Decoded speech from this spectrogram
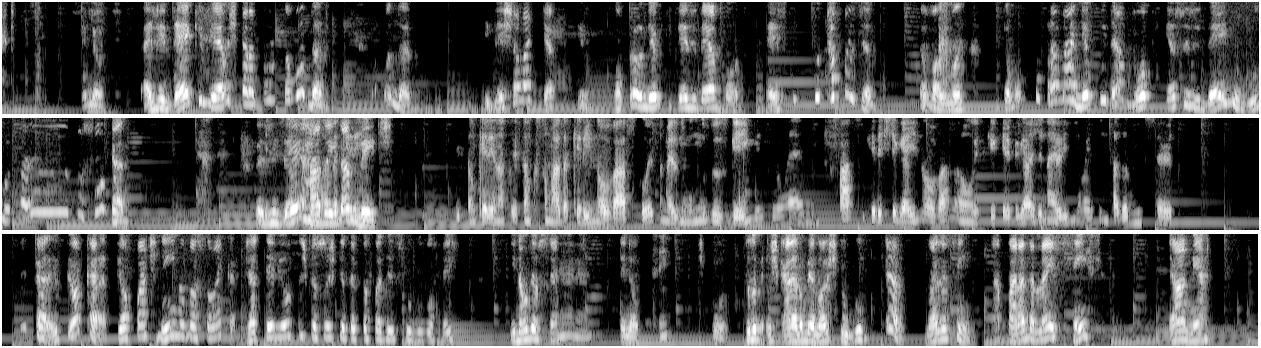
entendeu? As ideias que vieram, os caras estão mandando. Mandando. E deixa lá quieto. Compra o negro que tem as ideias boas. É isso que tu tá fazendo. Eu falo, mano, então vamos comprar mais negro com ideia boa, porque essas ideias no Google tá, tá salgado. As ideias erradas aí na mente. Estão querendo, estão acostumados a querer inovar as coisas, mas no mundo dos games não é fácil querer chegar e inovar, não. Eles querem querer pegar a janelinha, mas não tá dando muito certo. Cara, e o pior, cara, a pior parte nem inovação é, cara. Já teve outras pessoas que tentou fazer isso que o Google fez e não deu certo. Uhum. Entendeu? Sim. Tipo, tudo os caras eram menores que o Google. Era, mas assim, a parada na essência é uma merda.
